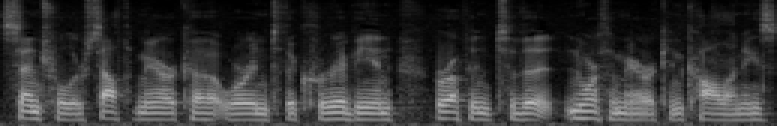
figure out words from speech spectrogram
Central or South America or into the Caribbean or up into the North American colonies.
